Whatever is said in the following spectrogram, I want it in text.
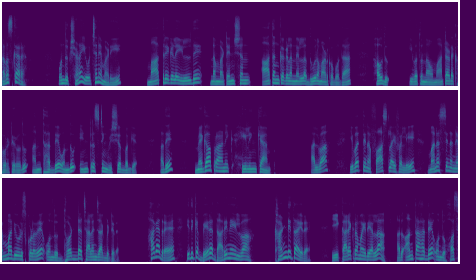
ನಮಸ್ಕಾರ. ಒಂದು ಕ್ಷಣ ಯೋಚನೆ ಮಾಡಿ. ಮಾತ್ರೆಗಳೇ ಇಲ್ಲದೆ ನಮ್ಮ ಟೆನ್ಷನ್, ಆತಂಕಗಳನ್ನೆಲ್ಲ ದೂರ ಮಾಡ್ಕೋಬೋದಾ? ಹೌದು, ಇವತ್ತು ನಾವು ಮಾತಾಡಕ್ಕೆ ಹೊರಟಿರೋದು ಅಂತಹದ್ದೇ ಒಂದು ಇಂಟ್ರೆಸ್ಟಿಂಗ್ ವಿಷಯದ ಬಗ್ಗೆ. ಅದೇ ಮೆಗಾಪ್ರಾಣಿಕ್ ಹೀಲಿಂಗ್ ಕ್ಯಾಂಪ್. ಅಲ್ವಾ? ಇವತ್ತಿನ ಫಾಸ್ಟ್ ಲೈಫಲ್ಲಿ ಮನಸ್ಸಿನ ನೆಮ್ಮದಿ ಉಳಿಸ್ಕೊಳ್ಳೋದೇ ಒಂದು ದೊಡ್ಡ ಚಾಲೆಂಜ್ ಆಗಿಬಿಟ್ಟಿದೆ. ಹಾಗಾದ್ರೆ ಇದಕ್ಕೆ ಬೇರೆ ದಾರಿನೇ ಇಲ್ವಾ? ಖಂಡಿತ ಇದೆ. ಈ ಕಾರ್ಯಕ್ರಮ ಇದೆಯಲ್ಲ, ಅದು ಅಂತಹದ್ದೇ ಒಂದು ಹೊಸ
